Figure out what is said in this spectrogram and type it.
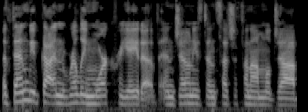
But then we've gotten really more creative and joni's done such a phenomenal job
